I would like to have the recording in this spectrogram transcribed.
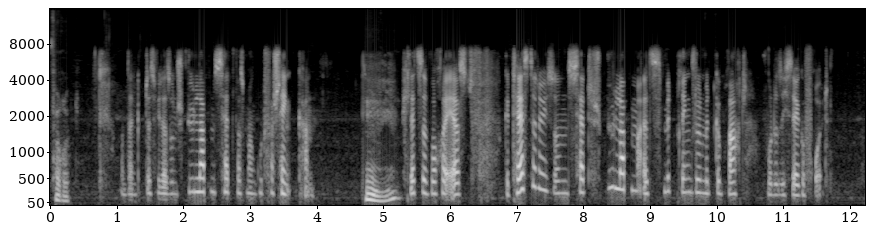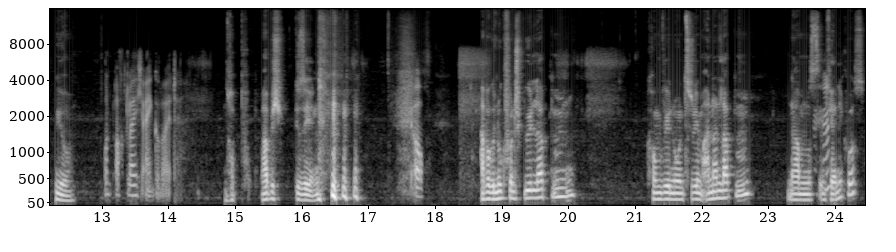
Verrückt. Und dann gibt es wieder so ein Spüllappenset, was man gut verschenken kann. Mhm. Habe ich letzte Woche erst getestet, habe ich so ein Set Spüllappen als Mitbringsel mitgebracht. Wurde sich sehr gefreut. Ja, Und auch gleich eingeweiht. hab, hab ich gesehen. Ich auch. Aber genug von Spüllappen. Kommen wir nun zu dem anderen Lappen namens Mhm. Infernicus.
